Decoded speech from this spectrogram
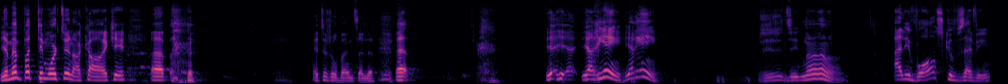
même pas de Tim Horton encore, OK? Euh, elle est toujours bonne, celle-là. Euh, il n'y a, rien, il n'y a rien. Jésus dit, non, non, non. Allez voir ce que vous avez,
